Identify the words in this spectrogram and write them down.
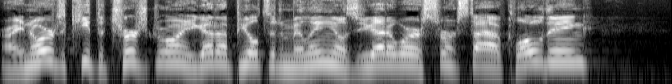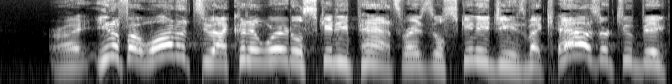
All right, in order to keep the church growing, you got to appeal to the millennials. You got to wear a certain style of clothing. All right, know, if I wanted to, I couldn't wear those skinny pants, right? Those skinny jeans. My calves are too big.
